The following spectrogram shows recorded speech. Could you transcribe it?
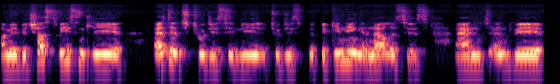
I mean, we just recently added to this to this beginning analysis, and and we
